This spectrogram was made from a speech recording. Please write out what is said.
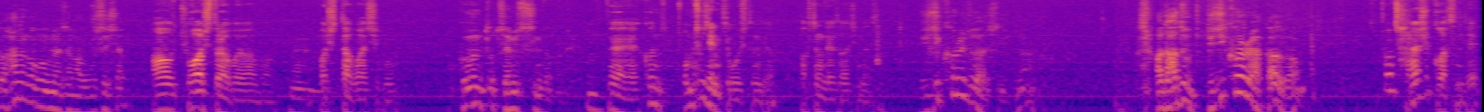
너 하는 거 보면서 막 웃으셔? 아 좋아하시더라고요. 뭐 음. 멋있다고 하시고. 그건 또 재밌으신가 보네. 네 그건 엄청 재밌게 보시던데요. 박정대에서 하시면서. 뮤지컬을 좋아하시는구나. 아 나도 뮤지컬을 할까 그럼? 형 잘하실 것 같은데.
